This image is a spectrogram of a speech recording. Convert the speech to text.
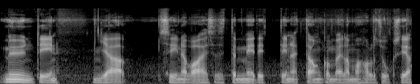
myyntiin ja siinä vaiheessa sitten mietittiin, että onko meillä mahdollisuuksia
